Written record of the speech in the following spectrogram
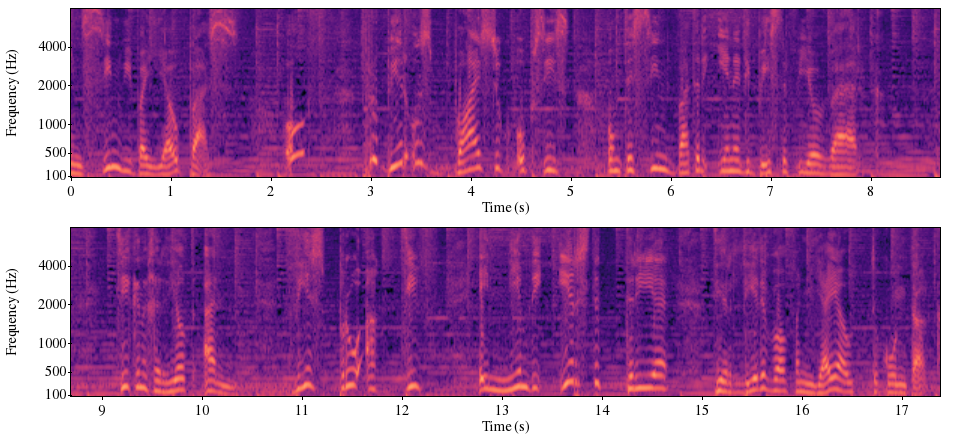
en sien wie by jou pas. Of probeer ons baie soek opties om te sien wat er ene die beste vir jou werk. Teken gereeld aan, wees proactief en neem die eerste tree dier lede waarvan jy houd te kontak.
